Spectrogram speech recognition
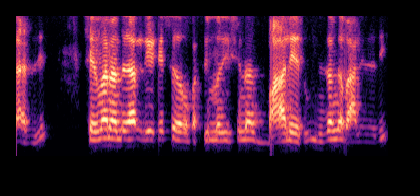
గారిది. శర్వానంద్ గారు లేటెస్ట్ ఒక సినిమా తీసిన బాగాలేదు నిజంగా బాగాలేదు అది.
